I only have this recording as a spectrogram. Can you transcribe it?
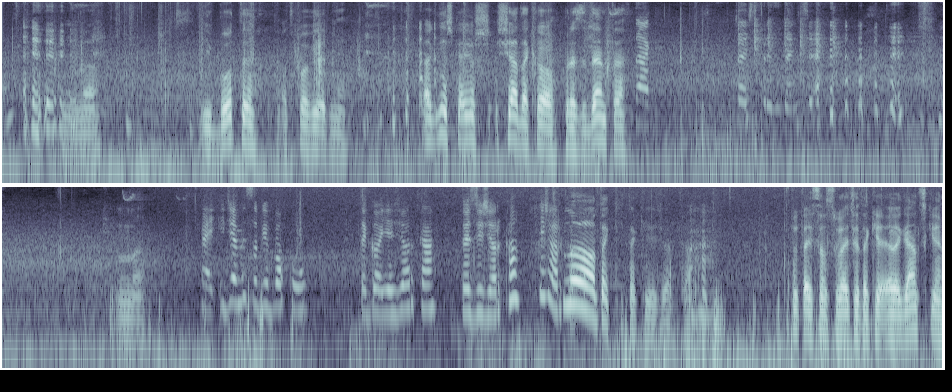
pan. no. I buty odpowiednie. Agnieszka już siada koło prezydenta. Tak. Cześć prezydencie. No. Hej, idziemy sobie wokół tego jeziorka. To jest jeziorko? Jeziorko. No, taki, takie jeziorka. Tutaj są, słuchajcie, takie eleganckie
